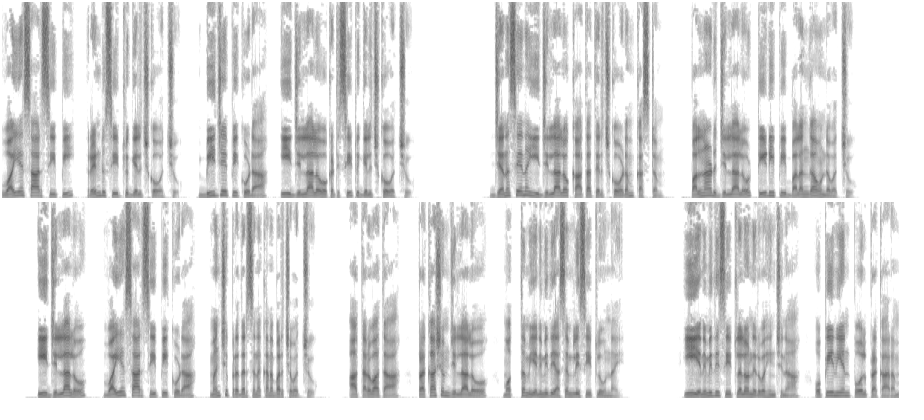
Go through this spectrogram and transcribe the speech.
వైఎస్ఆర్సీపీ రెండు సీట్లు గెలుచుకోవచ్చు. బీజేపీ కూడా ఈ జిల్లాలో ఒకటి సీటు గెలుచుకోవచ్చు. జనసేన ఈ జిల్లాలో ఖాతా తెరుచుకోవడం కష్టం. పల్నాడు జిల్లాలో టీడీపీ బలంగా ఉండవచ్చు. ఈ జిల్లాలో వైఎస్ఆర్సీపీ కూడా మంచి ప్రదర్శన కనబరచవచ్చు. ఆ తర్వాత ప్రకాశం జిల్లాలో మొత్తం ఎనిమిది అసెంబ్లీ సీట్లు ఉన్నాయి. ఈ ఎనిమిది సీట్లలో నిర్వహించిన ఒపీనియన్ పోల్ ప్రకారం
